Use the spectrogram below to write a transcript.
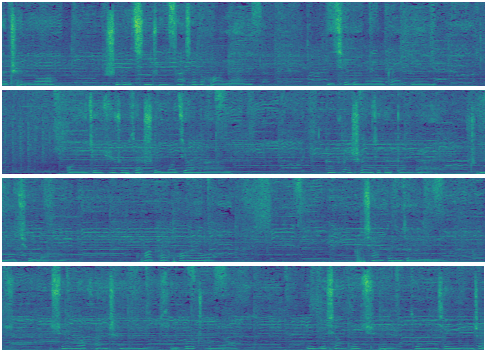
的承诺。是对青春撒下的谎言，一切都没有改变。我依旧居住在水墨江南，安分守己的等待春来秋往，花开花落。不想奔走于喧闹凡尘，随波逐流，亦不想归去做民间隐者，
